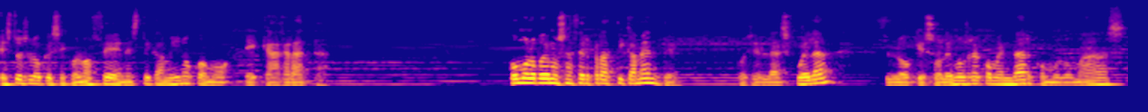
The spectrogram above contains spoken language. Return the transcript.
Esto es lo que se conoce en este camino como ekagrata. ¿Cómo lo podemos hacer prácticamente? Pues en la escuela lo que solemos recomendar como lo más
